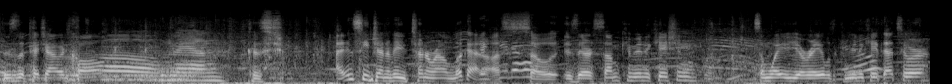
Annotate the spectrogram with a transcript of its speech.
this is the pitch I would call? Oh man. Because I didn't see Genevieve turn around and look at us. So is there some communication, some way you're able to communicate that to her?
